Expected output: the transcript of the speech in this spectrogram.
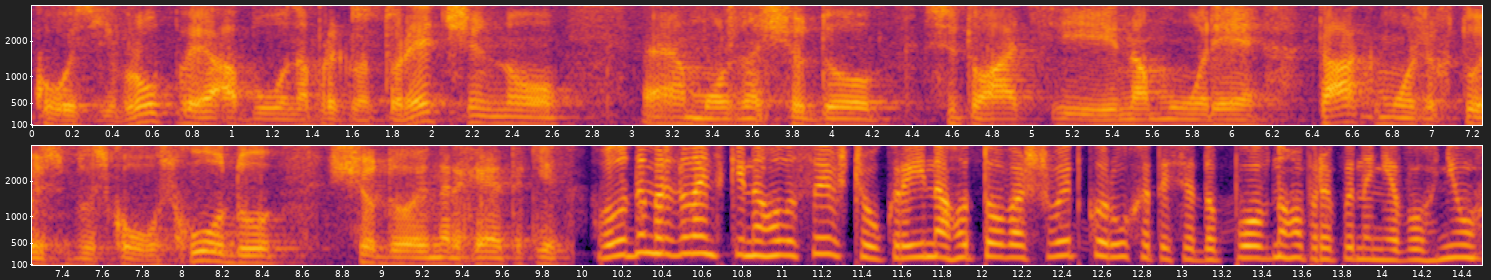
когось з Європи або, наприклад, Туреччину. Е, Можна щодо ситуації на морі, так може хтось з близького сходу щодо енергетики. Володимир Зеленський наголосив, що Україна готова швидко рухатися до повного припинення вогню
